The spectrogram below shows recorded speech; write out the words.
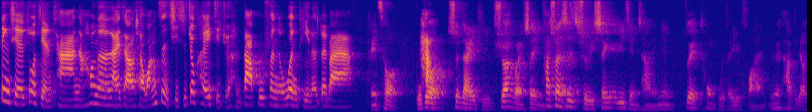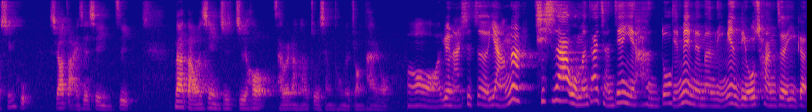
定期的做检查，然后呢来找小王子，其实就可以解决很大部分的问题了，对吧？没错。不过顺带一提，输卵管摄影它算是属于生育力检查里面最痛苦的一环，因为它比较辛苦，需要打一些显影剂。那打完显影剂之后，才会让它做相同的状态哦。哦，原来是这样。那其实啊，我们在整间也很多姐妹们们里面流传着一个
